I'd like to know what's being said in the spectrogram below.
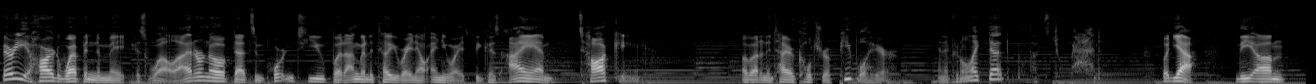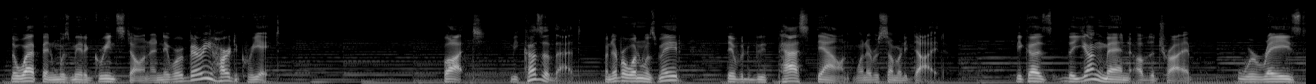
very hard weapon to make as well. I don't know if that's important to you, but I'm going to tell you right now, anyways, because I am talking about an entire culture of people here. And if you don't like that, well, that's too bad. But yeah, the um the weapon was made of greenstone, and they were very hard to create. But because of that, whenever one was made, they would be passed down whenever somebody died. Because the young men of the tribe were raised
